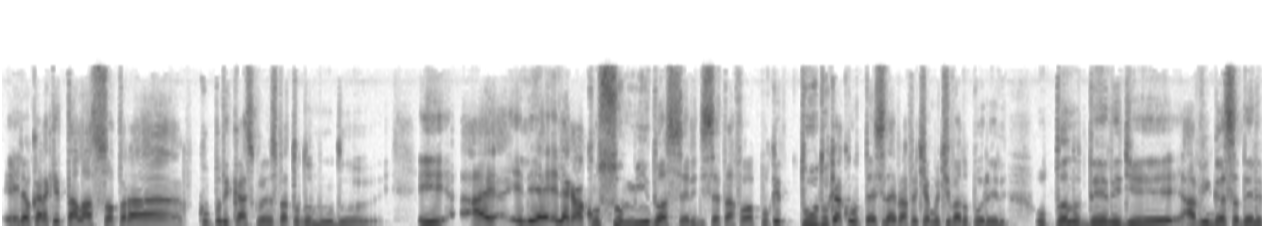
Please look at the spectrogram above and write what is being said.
Ele é o cara que tá lá só para complicar as coisas para todo mundo. E a, ele, é, ele acaba consumindo a série de certa forma, porque tudo que acontece daí pra frente é motivado por ele. O plano dele de. a vingança dele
